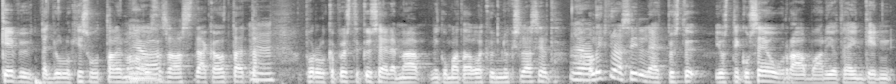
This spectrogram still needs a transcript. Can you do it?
kevyyttä julkisuutta oli mahdollista Joo. saada sitä kautta, että mm. porukka pystyi kyselemään niinku matalalla kynnyksellä sieltä. Joo. Oliko kyllä silleen, että pystyi just niinku seuraamaan jotenkin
